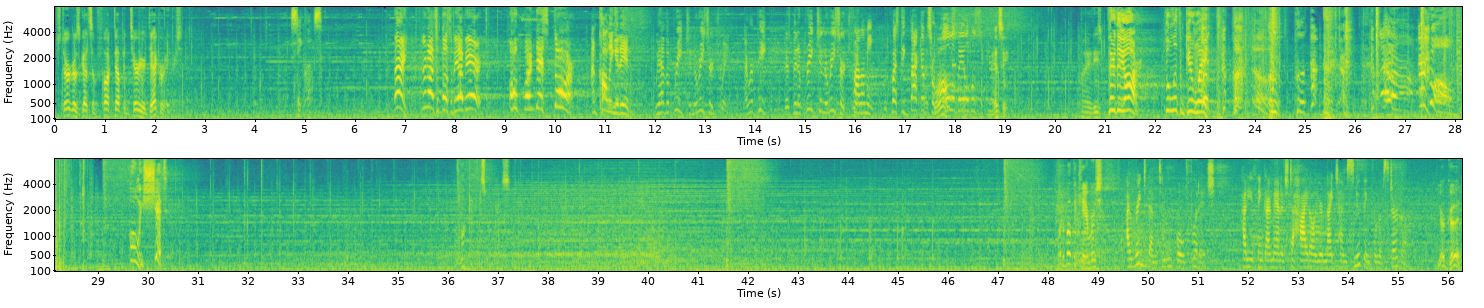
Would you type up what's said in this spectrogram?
Abstergo's got some fucked up interior decorators. Stay close. Hey! You're not supposed to be up here! Open this door! I'm calling it in! We have a breach in the research wing. I repeat, there's been a breach in the research wing. Follow me. Requesting backup Nice from walls. all available security. Fancy. Why, these... There they are! Don't let them get away! Holy shit! About the cameras? I rigged them to loop old footage. How do you think I managed to hide all your nighttime snooping from Abstergo? You're good.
